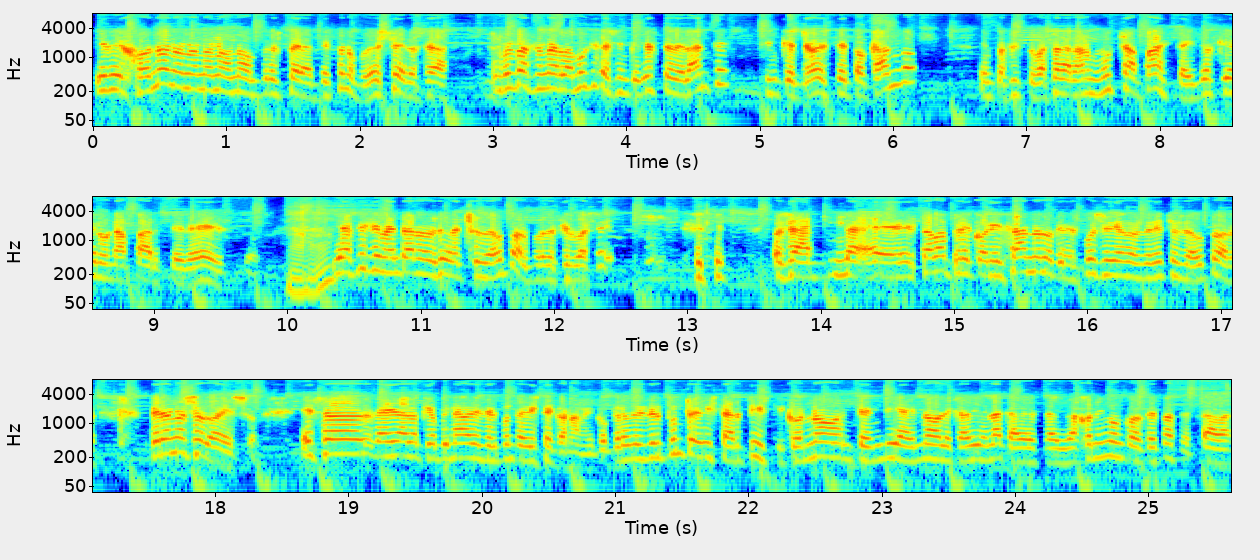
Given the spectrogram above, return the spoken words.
Y dijo, no, no, no, no, no, no, pero espérate, esto no puede ser. O sea, después va a sonar la música sin que yo esté delante, sin que yo esté tocando, entonces tú vas a ganar mucha pasta y yo quiero una parte de esto. Ajá. Y así se inventaron los derechos de autor, por decirlo así. o sea, eh, estaba preconizando lo que después serían los derechos de autor. Pero no solo eso. Eso era lo que opinaba desde el punto de vista económico. Pero desde el punto de vista artístico no entendía y no le cabía en la cabeza y bajo ningún concepto aceptaba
